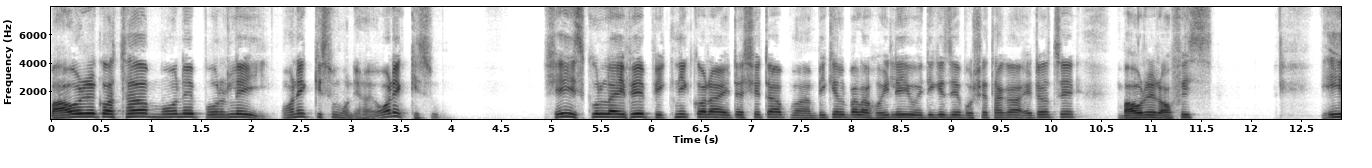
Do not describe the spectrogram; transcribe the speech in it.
বাওরের কথা মনে পড়লেই অনেক কিছু মনে হয়, অনেক কিছু। সেই স্কুল লাইফে পিকনিক করা, এটা সেটা বিকেলবেলা হইলেই ওইদিকে যে বসে থাকা, এটা হচ্ছে বাওরের অফিস এই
